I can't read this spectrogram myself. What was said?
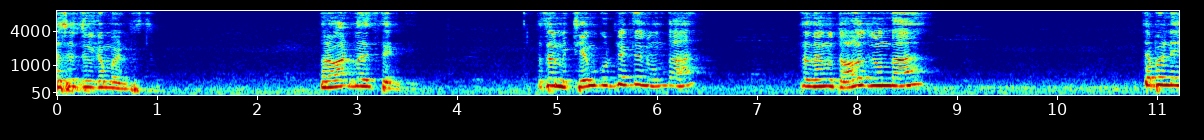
ఎసెన్షియల్ కమ్యూనిటీస్ మరి వాటి పరిస్థితి ఏంటి? అసలు మీకు చేము ఉందా? అసలు దాని గురించి ఆలోచన ఉందా? చెప్పండి.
